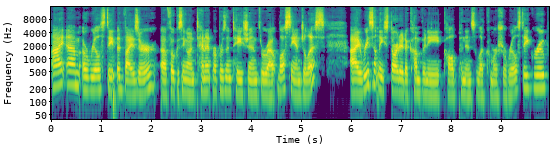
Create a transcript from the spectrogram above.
I am a real estate advisor uh, focusing on tenant representation throughout Los Angeles. I recently started a company called Peninsula Commercial Real Estate Group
